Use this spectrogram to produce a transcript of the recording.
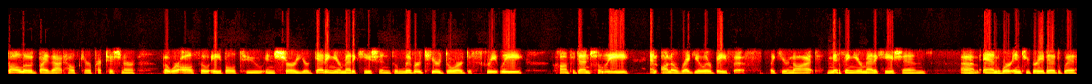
followed by that healthcare practitioner, but we're also able to ensure you're getting your medication delivered to your door discreetly, confidentially, and on a regular basis. Like you're not missing your medications, um, and we're integrated with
